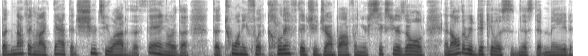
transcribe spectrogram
but nothing like that that shoots you out of the thing or the, the 20 foot cliff that you jump off when you're six years old and all the ridiculousness that made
